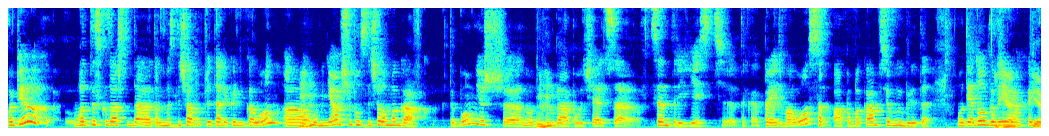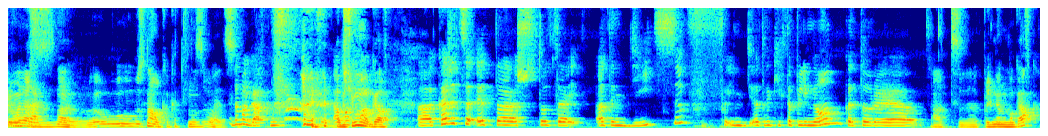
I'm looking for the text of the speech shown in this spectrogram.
Во-первых, вот ты сказал, что да, там мы сначала подплетали каниколон, а угу. у меня вообще был сначала магавка. Ты помнишь, э, ну, угу. когда, получается, в центре есть э, такая прядь волос, а по бокам все выбрито. Вот я долгое время я ходила первый раз так. знаю, узнал, как это называется. Да, магавка А почему магавка? А, кажется, это что-то от индийцев, от каких-то племен, которые... От э, племен Магавка?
